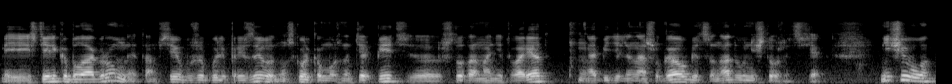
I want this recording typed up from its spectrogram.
и истерика была огромная. Там все уже были призывы, ну сколько можно терпеть, э, что там они творят, обидели нашу гаубицу, надо уничтожить всех. Ничего,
